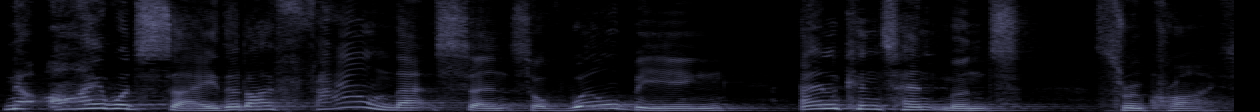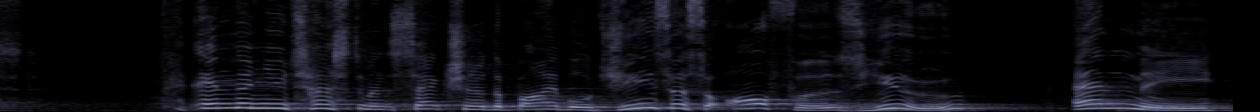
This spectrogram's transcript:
Now, I would say that I found that sense of well being and contentment through Christ. In the New Testament section of the Bible, Jesus offers you and me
